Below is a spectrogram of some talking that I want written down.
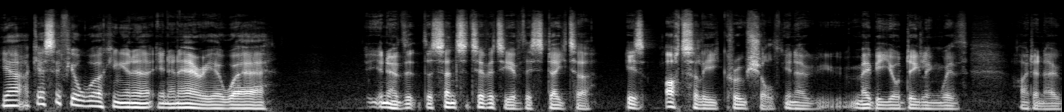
Yeah, I guess if you're working in a in an area where you know the the sensitivity of this data is utterly crucial, you know, maybe you're dealing with I don't know,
